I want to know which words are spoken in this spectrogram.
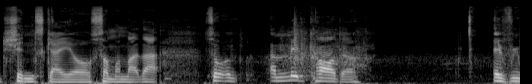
Shinsuke or someone like that. Sort of a mid carder every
